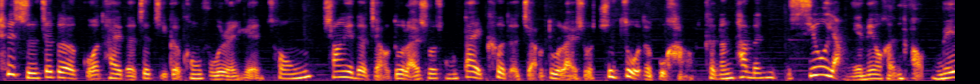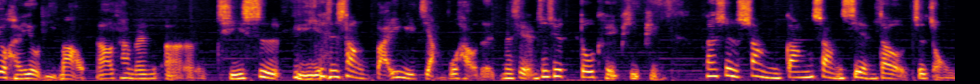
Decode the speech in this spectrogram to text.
确实，这个国泰的这几个空服人员，从商业的角度来说，从待客的角度来说，是做的不好。可能他们修养也没有很好，没有很有礼貌，然后他们呃歧视语言上把英语讲不好的那些人，这些都可以批评。但是上纲上线到这种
